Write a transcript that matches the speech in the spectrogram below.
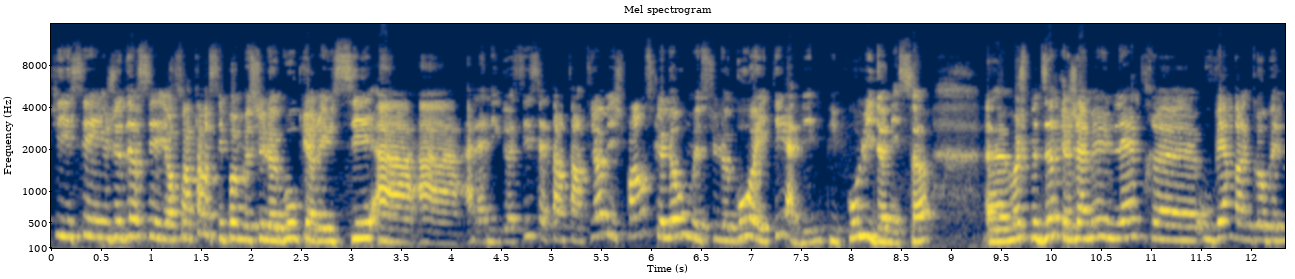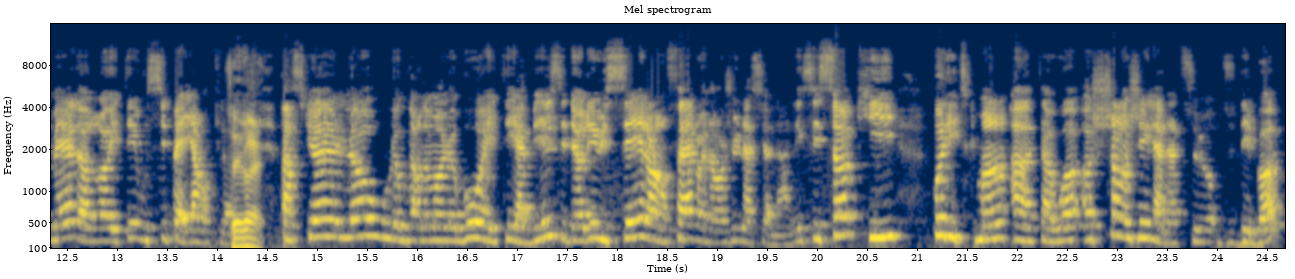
puis c'est, je veux dire, c'est, on s'entend, c'est pas M. Legault qui a réussi à, la négocier cette entente-là, mais je pense que là où M. Legault a été habile, puis il faut lui donner ça. Euh, moi, je peux dire que jamais une lettre euh, ouverte dans le Globe and Mail aura été aussi payante. C'est vrai. Parce que là où le gouvernement Legault a été habile, c'est de réussir à en faire un enjeu national. Et c'est ça qui politiquement à Ottawa a changé la nature du débat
